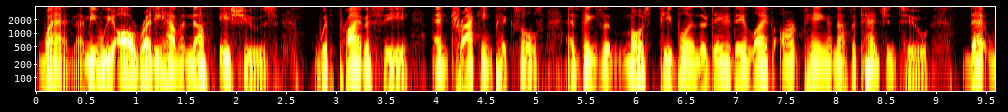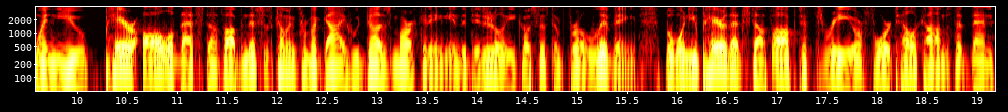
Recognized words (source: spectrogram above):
when. I mean, we already have enough issues with privacy and tracking pixels and things that most people in their day to day life aren't paying enough attention to. That when you pair all of that stuff up, and this is coming from a guy who does marketing in the digital ecosystem for a living, but when you pair that stuff up to three or four telecoms that then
